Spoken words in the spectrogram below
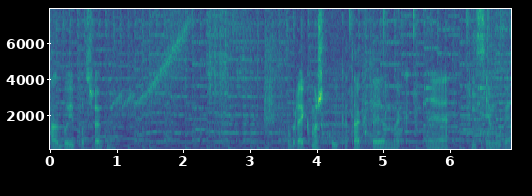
Albo i potrzebnie. Dobra, jak masz kujka tak, to jednak e, nic nie mówię.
